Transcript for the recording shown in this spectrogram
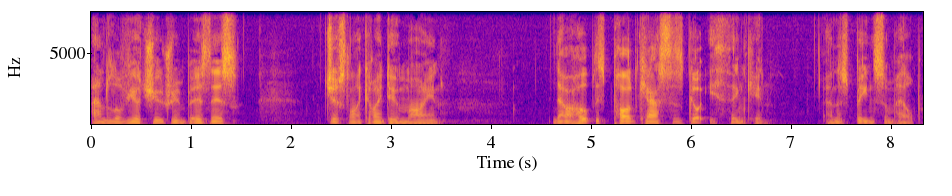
and love your tutoring business just like I do mine. Now, I hope this podcast has got you thinking and has been some help.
